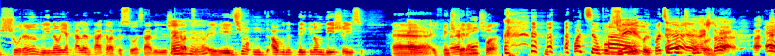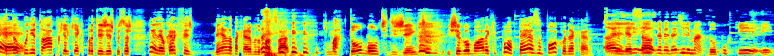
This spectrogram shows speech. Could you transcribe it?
chorando e não ir acalentar aquela pessoa, sabe? Deixar aquela Uhum. pessoa. Ele, existe um- um- algo dentro dele que não deixa isso. É, É. Ele fica É indiferente. culpa. Pode ser um pouco de Sim, culpa. Pode ser um é, pouco de a culpa. história- a- é, É. é tão bonito, ah, porque ele quer proteger as pessoas. Não, ele é um cara que fez merda pra caramba no passado, que matou um monte de gente, e chegou uma hora que, pô, pesa um pouco, né, cara? Olha ele, só. ele- na verdade, ele matou porque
